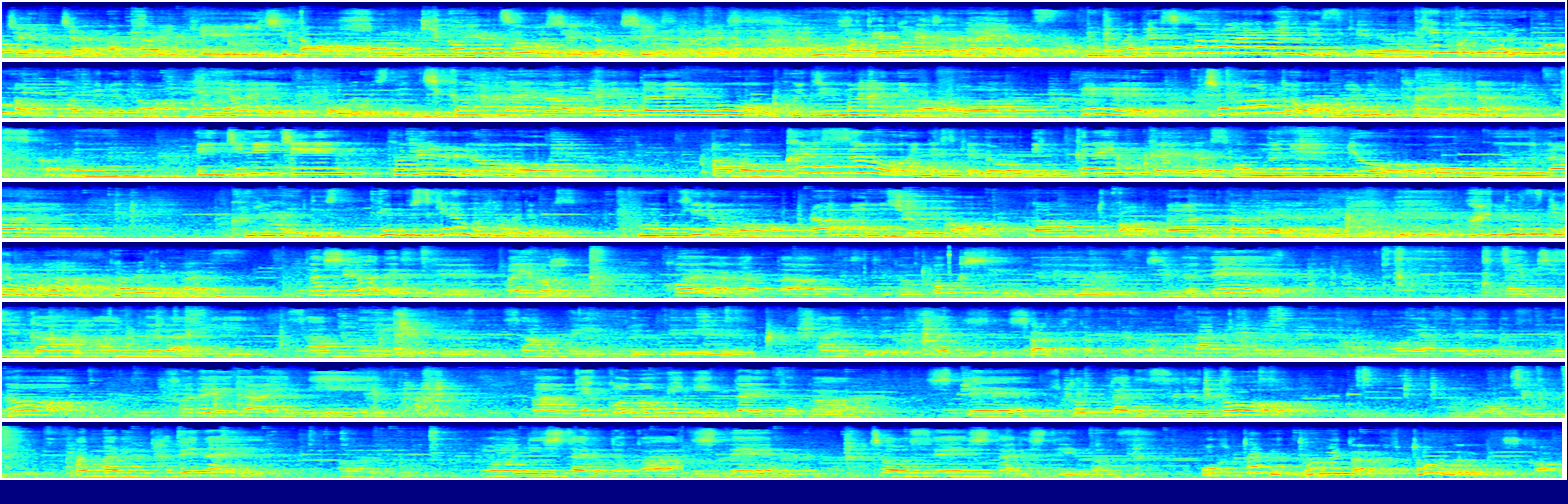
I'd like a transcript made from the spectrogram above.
純ちゃんの体型維持の本気のやつを教えてほしいそうです。建前じゃないやつ。私の場合なんですけど結構夜ご飯を食べるのは早い方ですね。時間帯がだいたいもう9時前には終わってその後はあまり食べないですかね。で1日食べる量もあの回数は多いんですけど1回1回がそんなに量は多くないくらいです。でも好きなもの食べてます。もうお昼もラーメンにしようかなとか悩んだぐらいなんで割と好きなものは食べてます。私はですね、まあ、今声が上がったんですけどボクシングジムで、まあ、1時間半ぐらい3分1分3分1分っていうサイクルサイクルサーキットみたいな。サーキットみたいなのをやってるんですけどそれ以外に、まあ、結構飲みに行ったりとかして太ったりするとあんまり食べないようにしたりとかして調整したりしています。お二人食べたら太るんですか？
